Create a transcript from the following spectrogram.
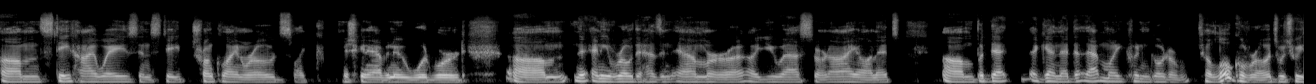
um, state highways and state trunk line roads like Michigan Avenue, Woodward, um, any road that has an M or a, a US or an I on it. Um, but that again, that that money couldn't go to, to local roads, which we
